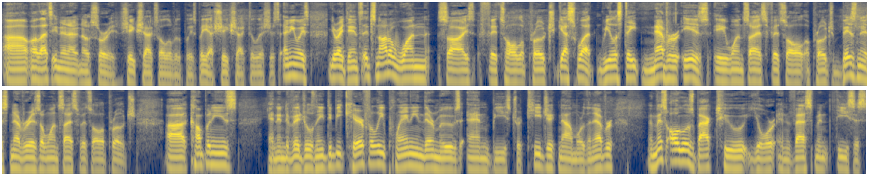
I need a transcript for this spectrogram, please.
Uh, oh, that's In and Out. No, sorry. Shake Shack's all over the place. But yeah, Shake Shack, delicious. Anyways, you're right, Dan. It's, it's not a one size fits all approach. Guess what? Real estate never is a one size fits all approach. Business never is a one size fits all approach. Uh, companies and individuals need to be carefully planning their moves and be strategic now more than ever. And this all goes back to your investment thesis.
